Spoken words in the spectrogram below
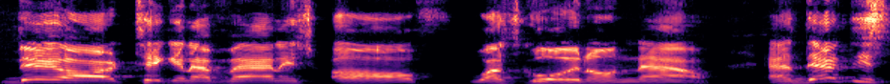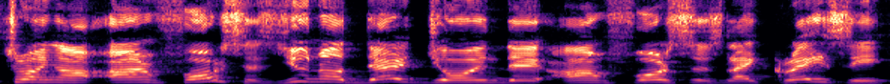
they are taking advantage of what's going on now. And they're destroying our armed forces. You know, they're joining the armed forces like crazy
